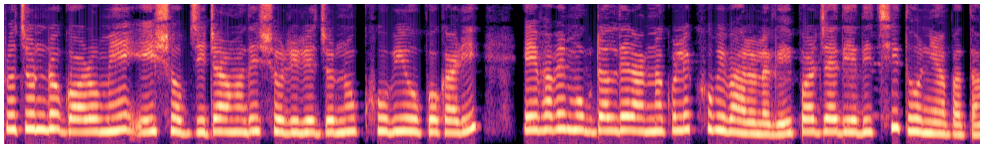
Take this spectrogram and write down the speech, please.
প্রচণ্ড গরমে এই সবজিটা আমাদের শরীরের জন্য খুবই উপকারী। এইভাবে মুগ ডাল দিয়ে রান্না করলে খুবই ভালো লাগে। এই পর্যায়ে দিয়ে দিচ্ছি ধনিয়া পাতা।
